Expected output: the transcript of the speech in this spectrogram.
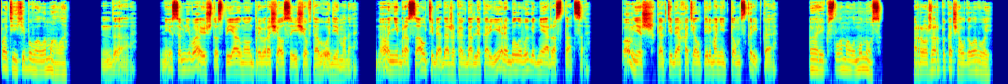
потехи бывало мало». «Да, не сомневаюсь, что с пьяну он превращался еще в того демона, но не бросал тебя, даже когда для карьеры было выгоднее расстаться. Помнишь, как тебя хотел переманить Том Скрипка?» Арик сломал ему нос. Рожер покачал головой.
